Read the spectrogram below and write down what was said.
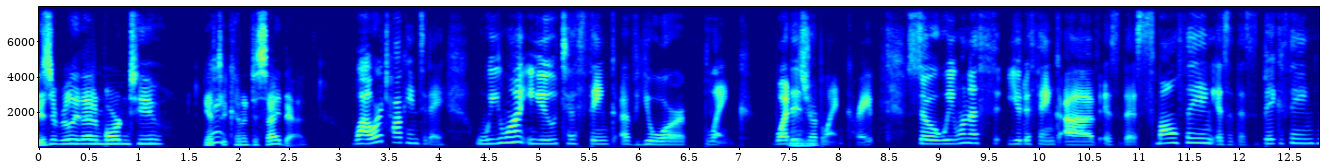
is it really that important to you? You have to kind of decide that. While we're talking today, we want you to think of your blank. What is your blank, right? So we want to th- you to think of is this small thing? Is it this big thing?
